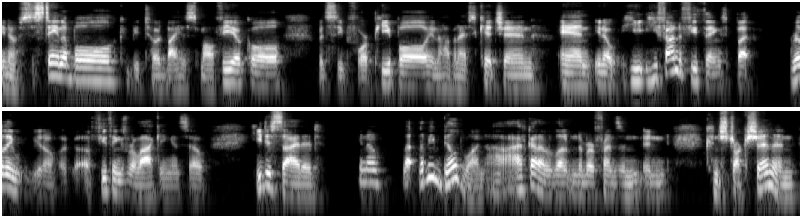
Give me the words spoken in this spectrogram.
you know, sustainable, could be towed by his small vehicle, would sleep four people, you know, have a nice kitchen. And, you know, he, he found a few things, but really, you know, a, a few things were lacking. And so he decided, you know, let, let me build one. Uh, I've got a number of friends in, in construction, and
